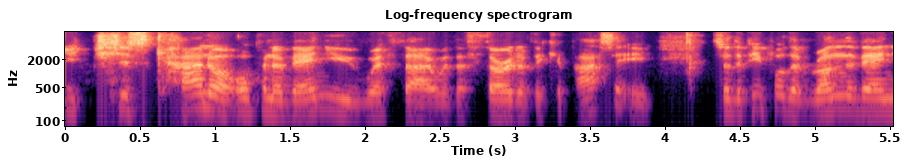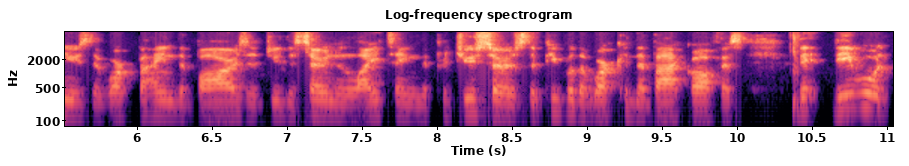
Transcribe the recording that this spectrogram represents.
you just cannot open a venue with uh, with a third of the capacity. So the people that run the venues, that work behind the bars, that do the sound and lighting, the producers, the people that work in the back office, they, they won't.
